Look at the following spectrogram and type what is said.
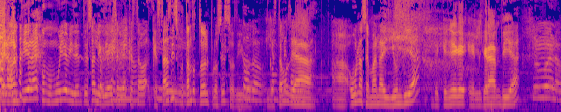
Pero en ti era como muy evidente esa alegría y se veía que, estaba, que Sí. estás disfrutando todo el proceso, digo. Todo, y estamos ya a una semana y un día de que llegue el gran día. Me muero,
